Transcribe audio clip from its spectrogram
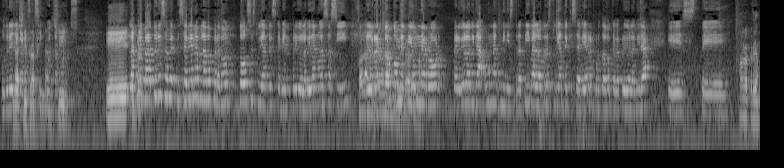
Podría la llegar cifra final, 50 sí. muertos. Eh, La preparatoria se habían hablado, perdón, dos estudiantes que habían perdido la vida, no es así. Solamente el rector cometió un error, perdió la vida una administrativa, la otra estudiante que se había reportado que había perdido la vida, este, No la perdió.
